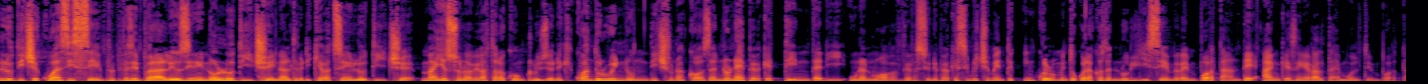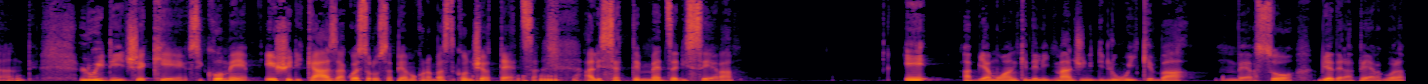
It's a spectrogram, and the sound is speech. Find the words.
lo dice quasi sempre, per esempio la Leosini non lo dice, in altre dichiarazioni lo dice, ma io sono arrivato alla conclusione che quando lui non dice una cosa non è perché tenta di una nuova versione, perché semplicemente in quel momento quella cosa non gli sembra importante, anche se in realtà è molto importante. Lui dice che siccome esce di casa, questo lo sappiamo con, abbast- con certezza, alle sette e mezza di sera, e abbiamo anche delle immagini di lui che va verso via della pergola,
